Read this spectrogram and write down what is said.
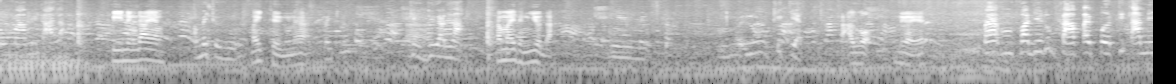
ลงมาไม่ขายแล้ว ปีหนึ่งได้ยังเอาไม่ถึงไม่ถึงนะฮะไม่ถึงกี่เดือนละทำไมถึงหยุดอะอืมไม่รู้ขี้เกียจตาหกเหนื่อยอะแป๊บพอดีลูกสาวไปเปิดที่ตานี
